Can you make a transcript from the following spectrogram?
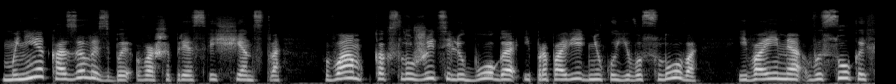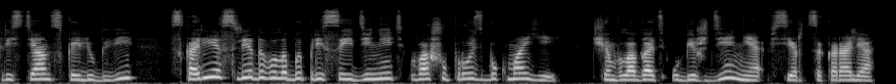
Мне казалось бы, ваше преосвященство, вам, как служителю Бога и проповеднику Его Слова, — и во имя высокой христианской любви скорее следовало бы присоединить вашу просьбу к моей, чем влагать убеждения в сердце короля,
